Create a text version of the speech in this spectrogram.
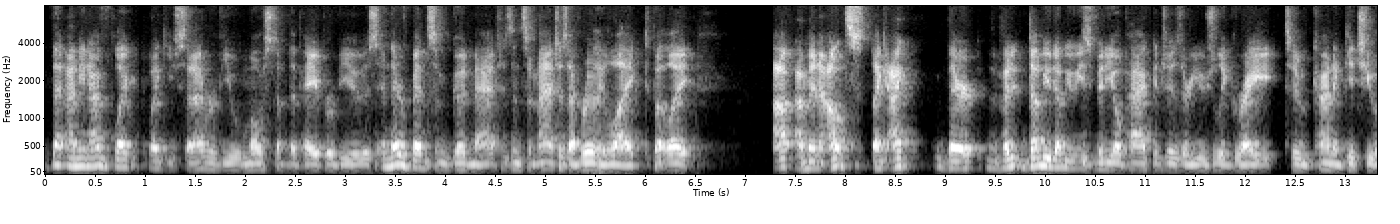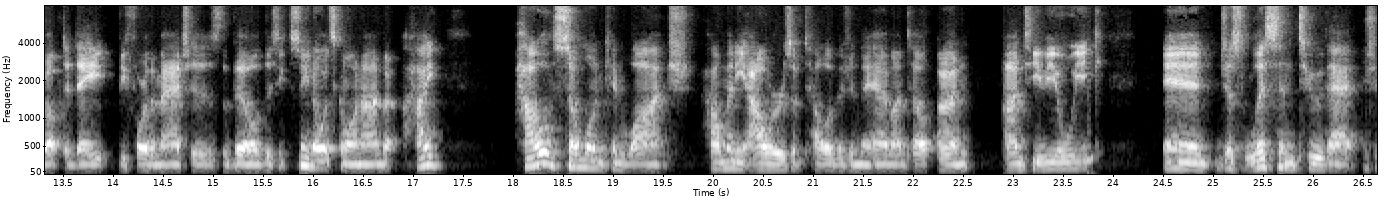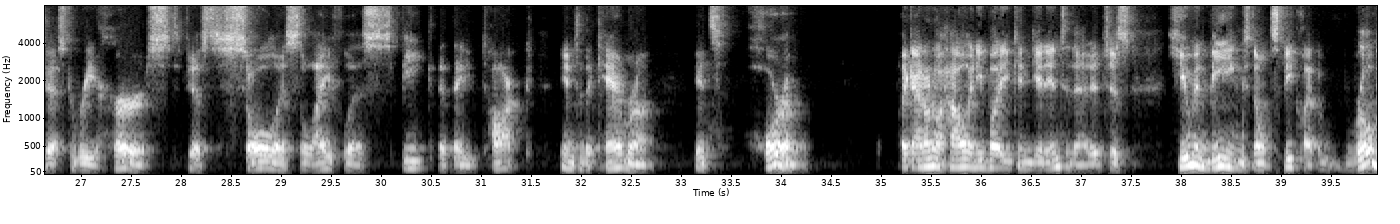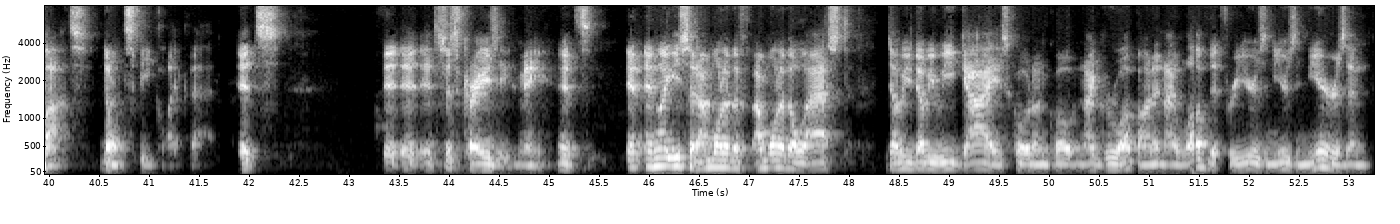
that I mean I've like like you said I review most of the pay-per-views and there've been some good matches and some matches I've really liked, but like I, I mean outs like I their WWE's video packages are usually great to kind of get you up to date before the matches, the build, so you know what's going on. But how how someone can watch how many hours of television they have on tel- on on TV a week and just listen to that just rehearsed, just soulless, lifeless speak that they talk into the camera. It's horrible. Like I don't know how anybody can get into that. It just human beings don't speak like robots don't speak like that. It's it, it, it's just crazy to me. It's and, and like you said, I'm one of the I'm one of the last WWE guys, quote unquote, and I grew up on it and I loved it for years and years and years. And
